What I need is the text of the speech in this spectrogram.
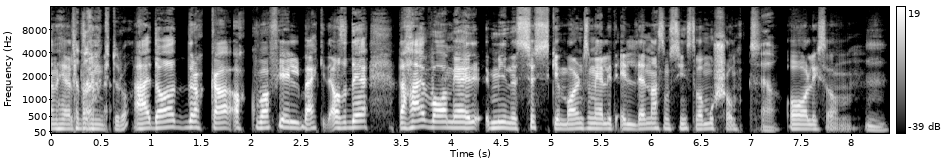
en helt Hva drakk du da? Nei, da drakk jeg Aqua Fjellbekk. Altså det, det her var mer mine søskenbarn som er litt eldre enn meg, som syntes det var morsomt. Ja. Og liksom Mm.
